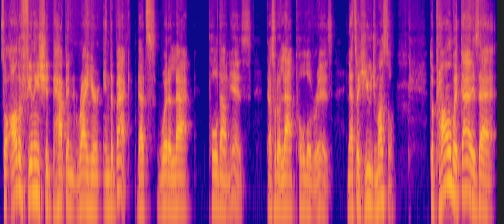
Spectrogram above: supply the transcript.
So all the feeling should happen right here in the back. That's what a lat pull down is. That's what a lat pull over is. And that's a huge muscle. The problem with that is that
